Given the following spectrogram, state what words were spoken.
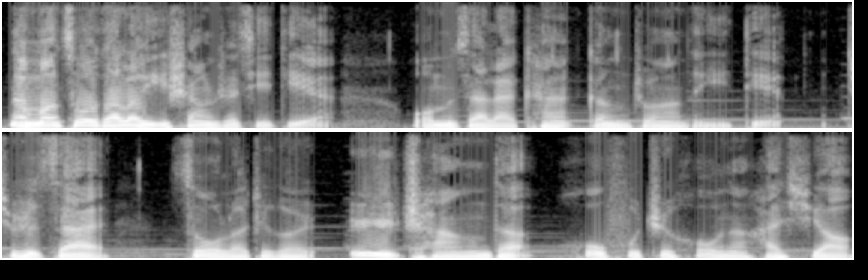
那么做到了以上这几点，我们再来看更重要的一点，就是在。做了这个日常的护肤之后呢，还需要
